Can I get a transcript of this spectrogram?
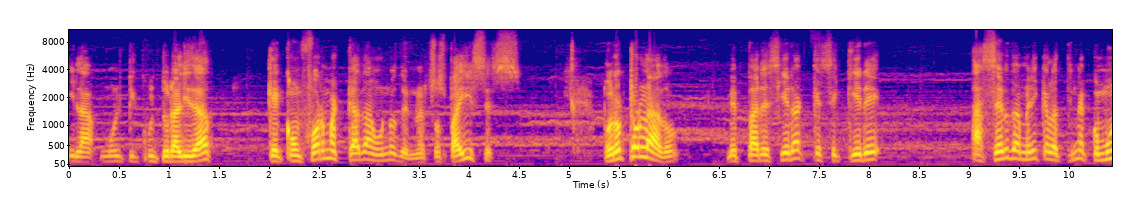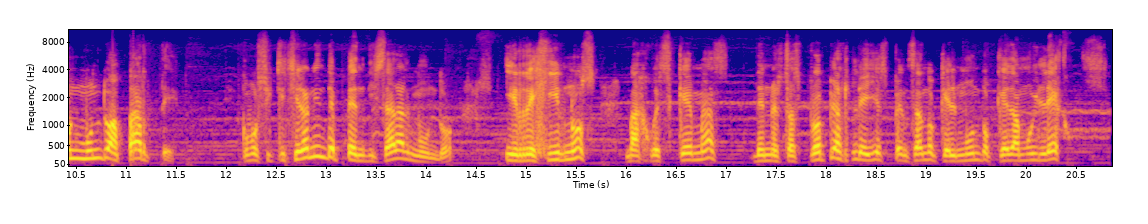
y la multiculturalidad que conforma cada uno de nuestros países. Por otro lado, me pareciera que se quiere hacer de América Latina como un mundo aparte, como si quisieran independizar al mundo y regirnos bajo esquemas de nuestras propias leyes pensando que el mundo queda muy lejos.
